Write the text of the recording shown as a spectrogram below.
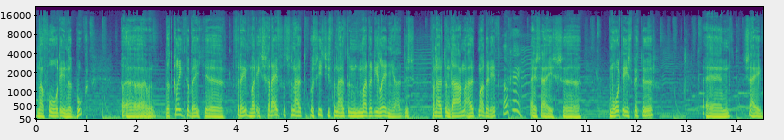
naar voren in het boek... Uh, dat klinkt een beetje vreemd, maar ik schrijf het vanuit de positie vanuit een Madrilena. Dus vanuit een dame uit Madrid. Oké. En zij is moordinspecteur. En zij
